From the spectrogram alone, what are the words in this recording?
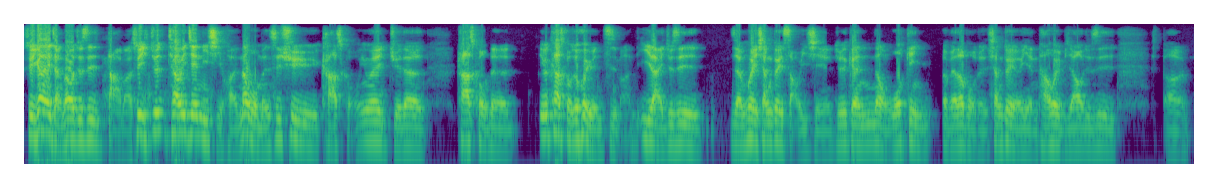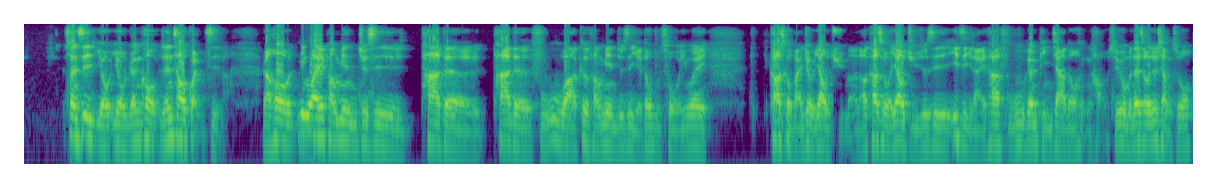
所以刚才讲到就是打嘛，所以就是挑一间你喜欢。那我们是去 Costco，因为觉得 Costco 的，因为 Costco 是会员制嘛，一来就是人会相对少一些，就是跟那种 walking available 的相对而言，它会比较就是呃。算是有有人口人潮管制啦，然后另外一方面就是它的它的服务啊，各方面就是也都不错，因为 Costco 本来就有药局嘛，然后 Costco 药局就是一直以来它服务跟评价都很好，所以我们那时候就想说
